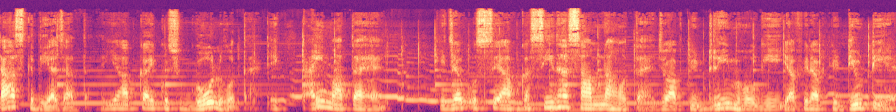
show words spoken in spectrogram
टास्क दिया जाता है, या आपका एक कुछ गोल होता है, एक टाइम आता है कि जब उससे आपका सीधा सामना होता है, जो आपकी ड्रीम होगी या फिर आपकी ड्यूटी है,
